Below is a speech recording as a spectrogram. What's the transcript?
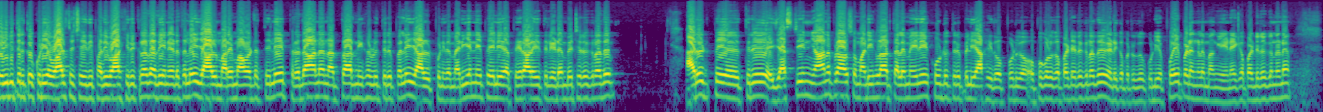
தெரிவித்திருக்கக்கூடிய வாழ்த்து செய்தி பதிவாகி இருக்கிறது. அதே நேரத்திலே யாழ் மறை மாவட்டத்திலே பிரதான நத்தார் நிகழ்வு திருப்பலி யாழ் புனித மரியன்னை பேலிய பேராலயத்தில் இடம்பெற்றிருக்கிறது. அருட்பே திரு ஜஸ்டின் ஞானபிராசம் அடிகளார் தலைமையிலே கூட்டு திருப்பலியாக இது ஒப்பு ஒப்புக் கொடுக்கப்பட்டிருக்கிறது எடுக்கப்பட்டிருக்கக்கூடிய புகைப்படங்களும் அங்கே இணைக்கப்பட்டிருக்கின்றன.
